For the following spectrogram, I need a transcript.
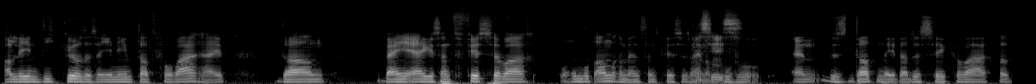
alleen die cursus en je neemt dat voor waarheid, dan ben je ergens aan het vissen waar honderd andere mensen aan het vissen zijn. Precies. en dus dat, nee, dat is zeker waar. Dat,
